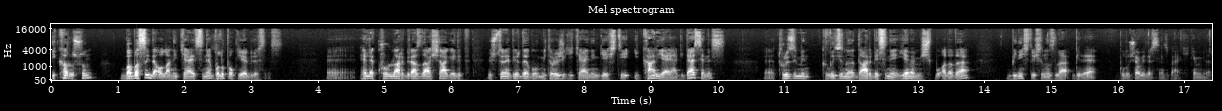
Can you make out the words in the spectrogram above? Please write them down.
Ikarus'un babasıyla olan hikayesini bulup okuyabilirsiniz. Ee, hele kurlar biraz daha aşağı gelip üstüne bir de bu mitolojik hikayenin geçtiği İkarya'ya giderseniz e, turizmin kılıcını, darbesini yememiş bu adada bilinç dışınızla bile buluşabilirsiniz belki kim bilir.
